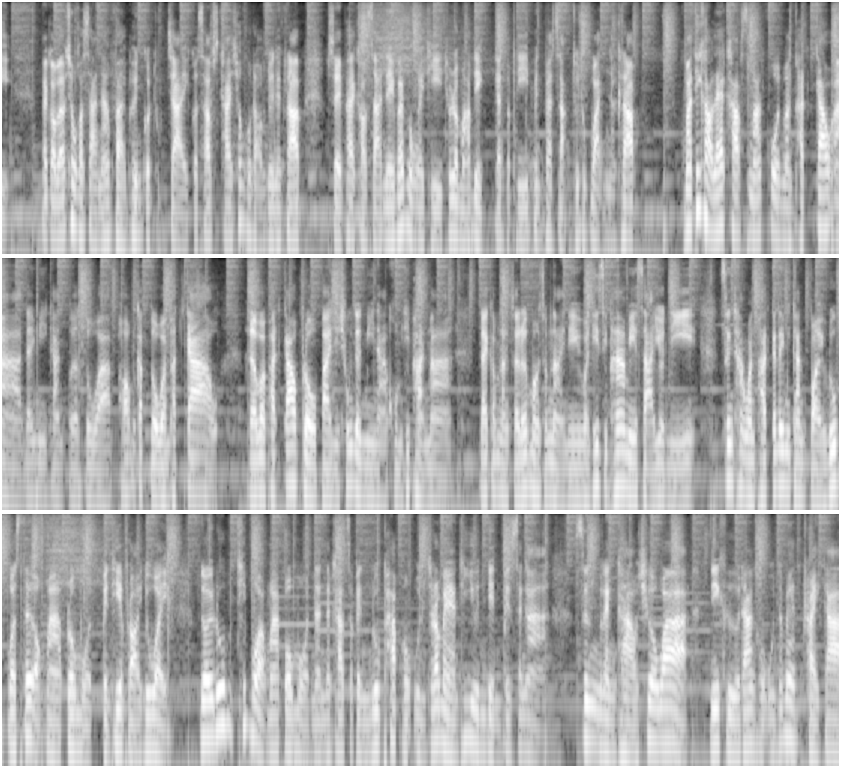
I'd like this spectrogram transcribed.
แต่ก่อนแล้วชมข่าวสารน้ำฝ่ายเพื่อนกดถูกใจกด Subscribe ช่องของเราด้วยนะครับจะได้พาดข่าวสารในแวดวงไอทีที่เรามาอัปเดตกันแบบนี้เป็นประจำทุกๆวันนะครับมาที่ข่าวแรกครับ สมาร์ทโฟนวันพัด 9R ได้มีการเปิดตัวพร้อมกับตัววันพัด 9 และวันพัด 9 Pro ไปในช่วงเดือนมีนาคมที่ผ่านมา และกำลังจะเริ่มมองจำหน่ายในวันที่ 15 เมษายนนี้ ซึ่งทางวันพัดก็ได้มีการปล่อยรูปโปสเตอร์ออกมาโปรโมทเป็นที่เรียบร้อยด้วย โดยรูปที่บอกมาโปรโมทนั้นนะครับจะเป็นรูปภาพของอุลตร้าแมนที่ยืนเด่นเป็นสง่า ซึ่งแหล่งข่าวเชื่อว่านี่คือร่างของอุลตร้าแมนไทรกา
